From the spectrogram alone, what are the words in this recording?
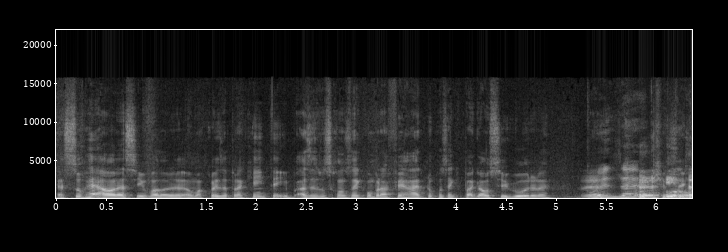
é surreal, né? Assim, o valor. É uma coisa pra quem tem. Às vezes você consegue comprar a Ferrari não consegue pagar o seguro, né? Pois é, tipo, Você paga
